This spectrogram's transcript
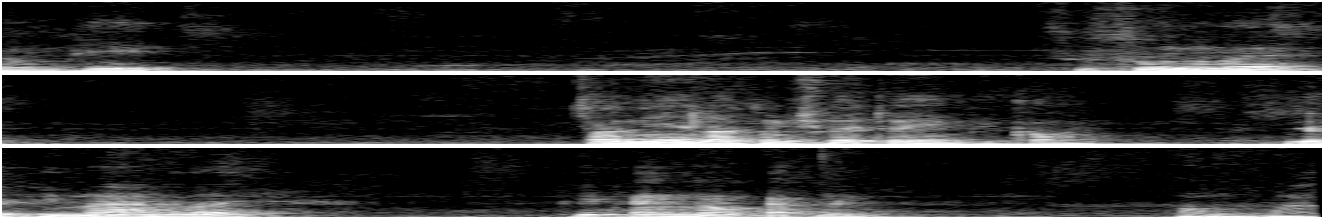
น้องพี่ สู้ๆนะเว้ยตอนนี้เราต้องช่วยตัวเองไปก่อน เดี๋ยวพี่มานะเว้ยพี่แปลงนอกแป๊บหนึ่ง ผมว่า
